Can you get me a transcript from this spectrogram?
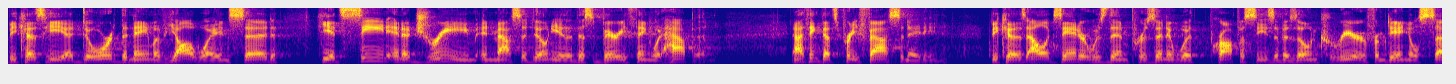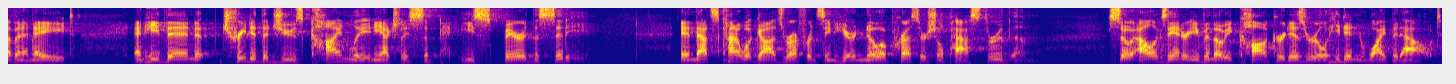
because he adored the name of Yahweh and said, he had seen in a dream in Macedonia that this very thing would happen. And I think that's pretty fascinating because Alexander was then presented with prophecies of his own career from Daniel 7 and 8 and he then treated the Jews kindly and he actually he spared the city. And that's kind of what God's referencing here. No oppressor shall pass through them. So Alexander, even though he conquered Israel, he didn't wipe it out.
